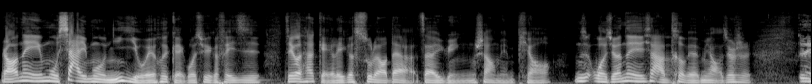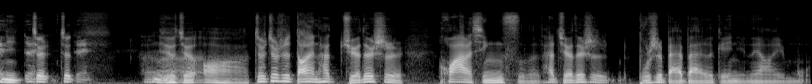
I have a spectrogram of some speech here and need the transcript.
然后那一幕下一幕你以为会给过去一个飞机，结果他给了一个塑料袋在云上面飘。那我觉得那一下特别妙，就是对，你就就，你就觉得，哦，就就是导演他绝对是花了心思的，他绝对是不是白白的给你那样一幕。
